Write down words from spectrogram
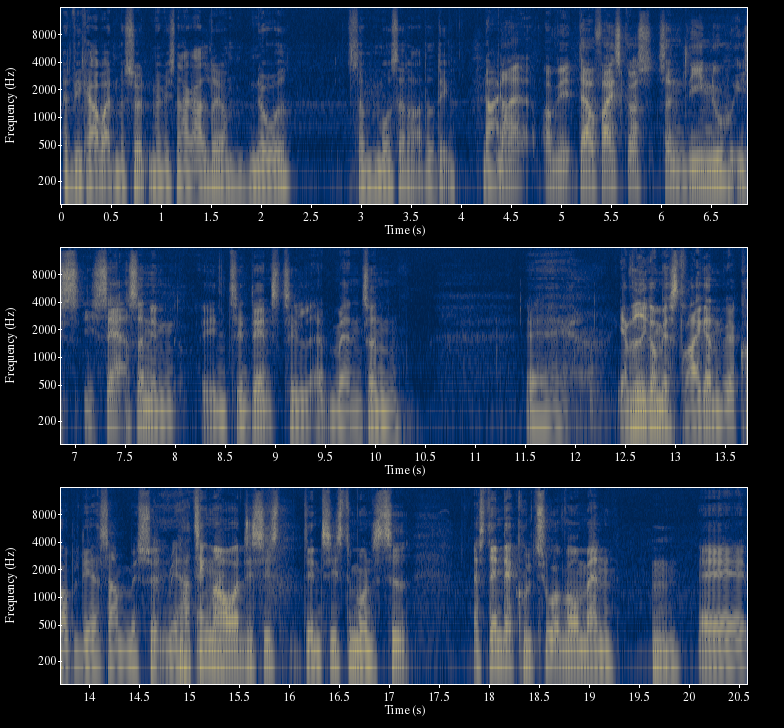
at vi kan arbejde med synd, men vi snakker aldrig om noget som modsatrettet del. Nej, Nej og vi, der er jo faktisk også sådan lige nu is, især sådan en, en tendens til, at man sådan Øh, jeg ved ikke, om jeg strækker den ved at koble det her sammen med synd, men jeg har tænkt mig over det sidste, den sidste måneds tid. Altså den der kultur, hvor man, mm. øh,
